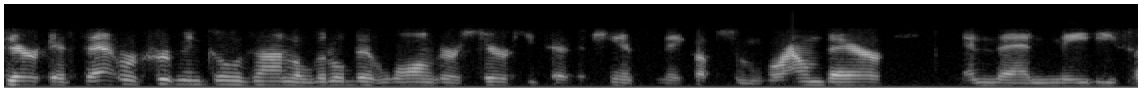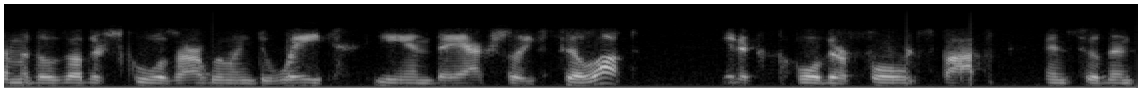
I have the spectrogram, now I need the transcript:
if that recruitment goes on a little bit longer, Syracuse has a chance to make up some ground there, and then maybe some of those other schools are willing to wait and they actually fill up in a couple of their forward spots, and so then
